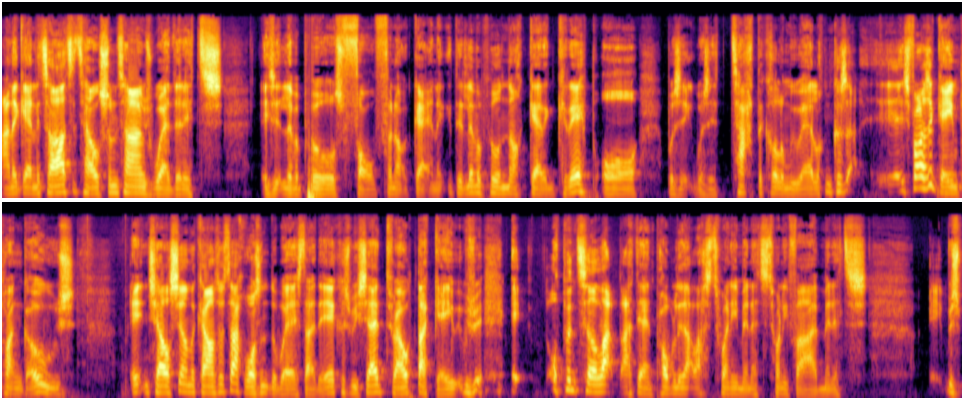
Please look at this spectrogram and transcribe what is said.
and again, it's hard to tell sometimes whether it's is it Liverpool's fault for not getting it. Did Liverpool not get a grip, or was it was it tactical and we were looking? Because as far as a game plan goes, hitting Chelsea on the counter attack wasn't the worst idea because we said throughout that game it was it, up until that at the end, probably that last twenty minutes, twenty five minutes, it was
